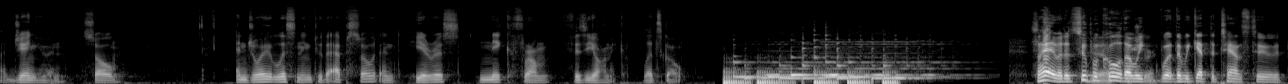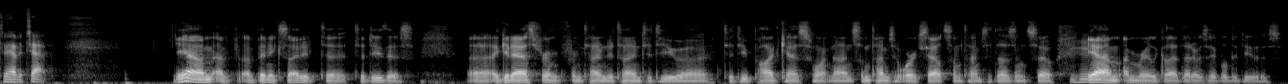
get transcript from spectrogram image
uh, genuine. So enjoy listening to the episode and here is nick from physionic. Let's go So hey, but it's super yeah, cool that we sure. that we get the chance to to have a chat. Yeah, i have I've been excited to to do this. Uh, I get asked from from time to time to do uh, to do podcasts and whatnot. And sometimes it works out, sometimes it doesn't. So mm-hmm. yeah, I'm I'm really glad that I was able to do this.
